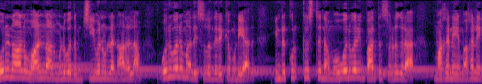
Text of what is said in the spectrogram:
ஒரு நாளும் வாழ்நாள் முழுவதும் ஜீவனுள்ள நாளெல்லாம் ஒருவரும் அதை சுதந்திரிக்க முடியாது. இன்று கிறிஸ்து நாம் ஒவ்வொருவரையும் பார்த்து சொல்லுகிறார் மகனே மகளே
